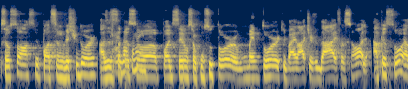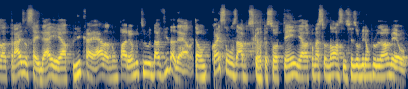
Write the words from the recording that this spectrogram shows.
o seu sócio, pode ser um investidor. Às vezes essa Exatamente. pessoa pode ser o seu consultor, um mentor que vai lá te ajudar e fala assim: olha, a pessoa ela traz essa ideia e aplica ela ela num parâmetro da vida dela. Então, quais são os hábitos que a pessoa tem e ela começa, nossa, isso resolveria um problema meu.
